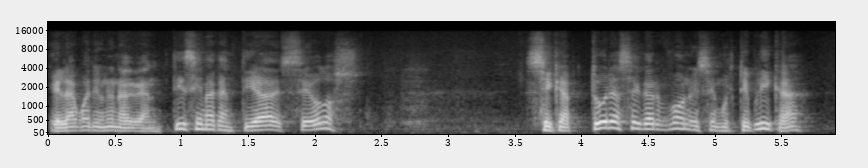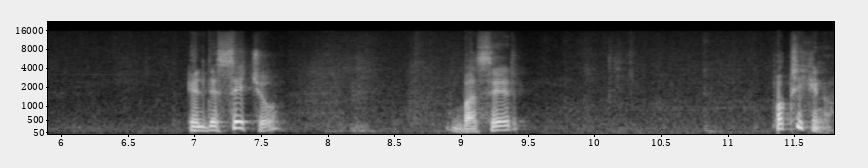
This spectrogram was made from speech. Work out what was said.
El agua tiene una grandísima cantidad de CO2. Si captura ese carbono y se multiplica, el desecho va a ser oxígeno.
